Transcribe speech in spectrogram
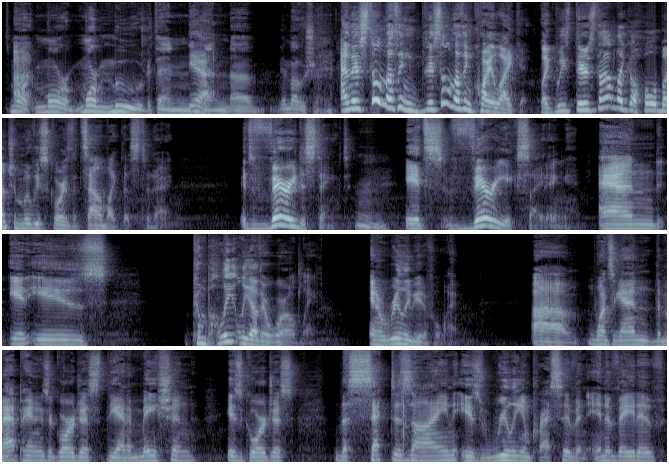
It's more, more, more mood than uh, Yeah. than uh, emotion. and there's still nothing there's still nothing quite like it. Like we there's not like a whole bunch of movie scores that sound like this today. It's very distinct. It's very exciting. And it is completely otherworldly in a really beautiful way. Um, once again the matte paintings are gorgeous. The animation is gorgeous. The set design is really impressive and innovative.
